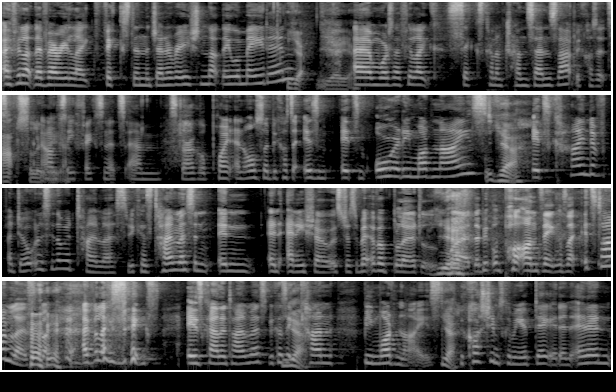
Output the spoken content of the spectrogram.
I feel like they're very like fixed in the generation that they were made in. Yeah, yeah, yeah. Um, whereas I feel like Six kind of transcends that because it's Absolutely. obviously fixed in its um historical point, and also because it is it's already modernized Yeah. it's kind of I don't want to say the word timeless because timeless in, in, in any show is just a bit of a blurred Yeah. word that people put on things like it's timeless. But I feel like six is kind of timeless because it Yeah. can be modernized. Yeah. The costumes can be updated and, and in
